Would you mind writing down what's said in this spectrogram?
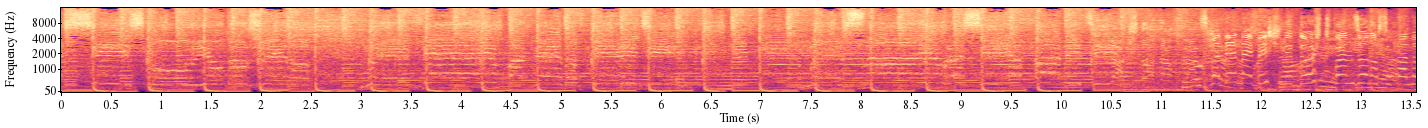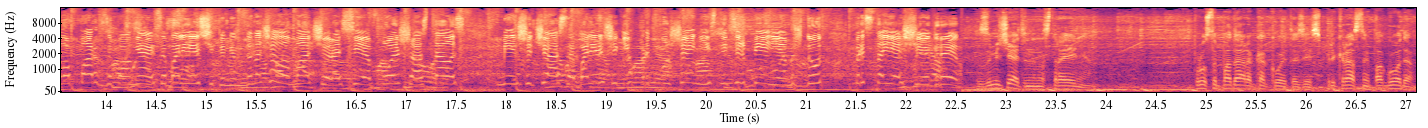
российскую дружину. Мы верим в победу впереди. Мы знаем, Россия победит. Несмотря на обещанный дождь, фан-зона Суханова парк заполняется болельщиками. До начала матча Россия-Польша осталось меньше часа. Болельщики в предвкушении и с нетерпением ждут предстоящей игры. Замечательное настроение. Просто подарок какой-то здесь. Прекрасная погода.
